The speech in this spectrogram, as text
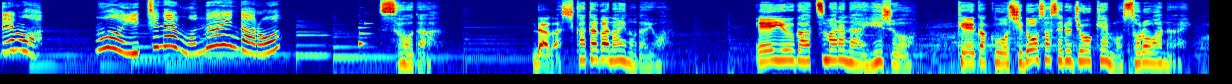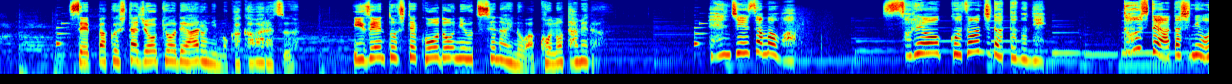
で、もう一年もないんだろ？そうだ。だが仕方がないのだよ。英雄が集まらない以上、計画を始動させる条件も揃わない。切迫した状況であるにもかかわらず、依然として行動に移せないのはこのためだ。エンジン様は、それをご存知だったのに、どうして私に教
